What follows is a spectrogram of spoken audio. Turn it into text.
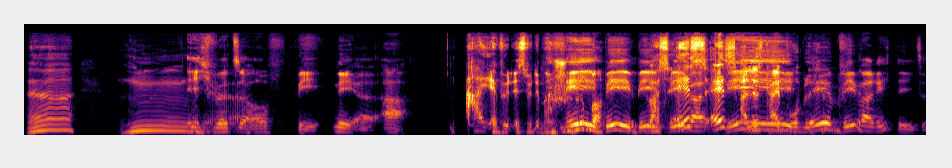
Äh, hm, Ich würde sie ja. auf B ne, äh, A. Ah, er wird es wird immer schlimmer. B, B, Was, B S, war S, alles kein B. Problem. B war richtig. Die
